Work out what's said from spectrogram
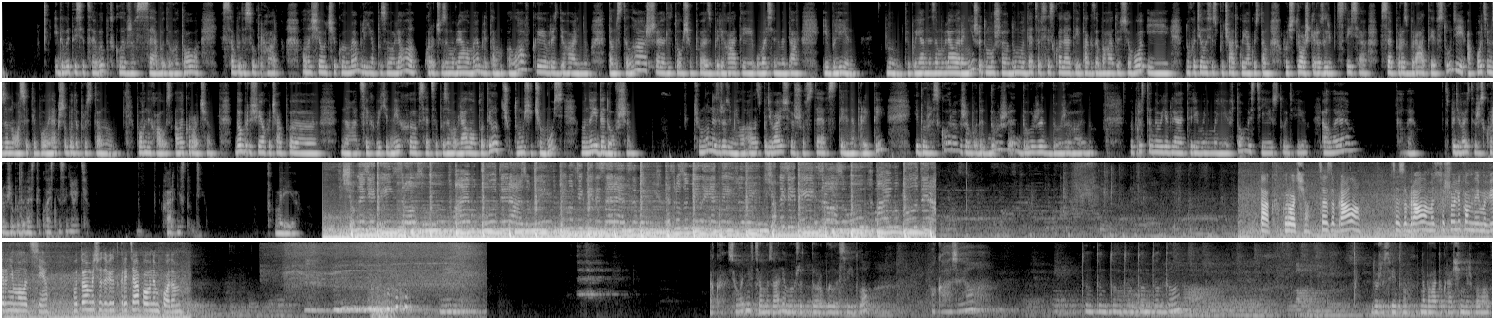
І дивитися цей випуск, коли вже все буде готово і все буде супер гарно. Але ще очікую меблі. Я позамовляла, коротше, замовляла меблі, там лавки в роздягальню, там стелаж е, для того, щоб зберігати увесь інвентар. І блін. Ну, типу, я не замовляла раніше, тому що думаю, де це все складати і так забагато всього. І ну, хотілося спочатку якось там, хоч трошки розгрібстися, все порозбирати в студії, а потім заносити, бо інакше буде просто ну, повний хаос. Але коротше, добре, що я хоча б е, на цих вихідних е, все це позамовляла, оплатила, тому що чомусь воно йде довше. Чому не зрозуміла, але сподіваюся, що все встигне прийти, і дуже скоро вже буде дуже, дуже, гарно. Ви просто не уявляєте рівень моєї втоми з цією студією. Але, але сподіваюся, дуже скоро вже буду вести класні заняття в гарній студії. Мрія. Щоб не зійти з розуму, маємо бути разом. Щоб не зійти з розуму, маємо бути. Так, коротше, це забрала. Це забрала. Ми з Сашуліком неймовірні молодці. Готуємося до відкриття повним ходом. Сьогодні в цьому залі ми вже доробили світло. Показую. Тун-тун-тун-тун-тун-тун-тун. Дуже світло, набагато краще, ніж було.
